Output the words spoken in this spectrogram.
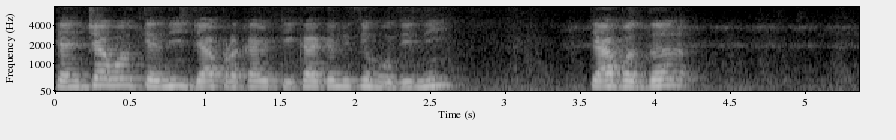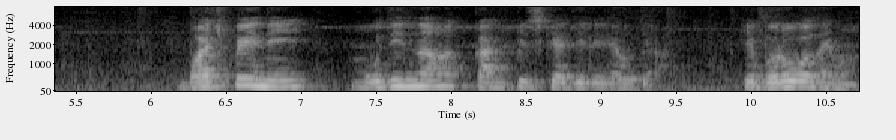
त्यांच्यावर त्यांनी ज्या प्रकारे टीका केली ती मोदींनी त्याबद्दल वाजपेयींनी मोदींना कानपिचक्या दिलेल्या होत्या. हे बरोबर नाही म्हणून.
